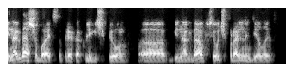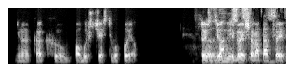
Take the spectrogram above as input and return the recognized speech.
Иногда ошибается, например, как в Лиге Чемпионов. Э, иногда все очень правильно делает. Э, как э, по большей части в АПЛ. То есть э, ты говоришь о ротации,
